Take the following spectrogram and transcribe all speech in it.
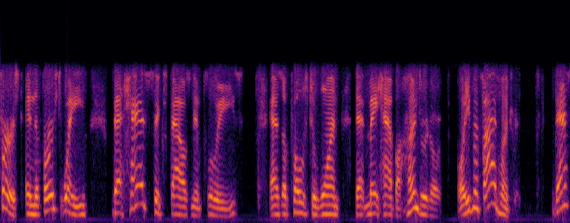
first in the first wave that has 6,000 employees, as opposed to one that may have 100 or, or even 500, that's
